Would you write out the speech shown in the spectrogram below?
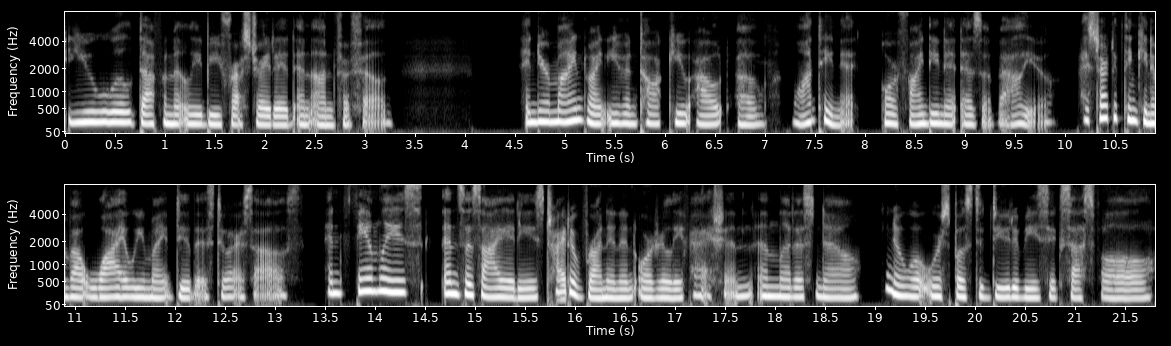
you will definitely be frustrated and unfulfilled. And your mind might even talk you out of wanting it or finding it as a value. I started thinking about why we might do this to ourselves. And families and societies try to run in an orderly fashion and let us know, you know, what we're supposed to do to be successful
